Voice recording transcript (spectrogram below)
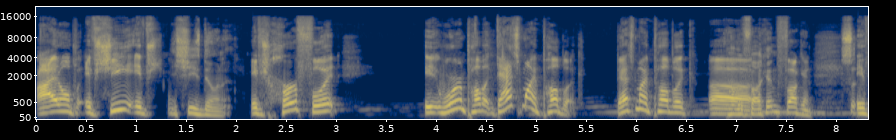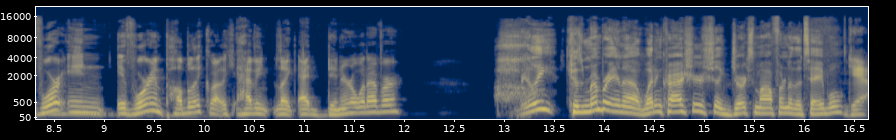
I don't. If she, if She's doing it. if her foot, it, we're in public. That's my public. That's my public. Uh, Public fucking? Fucking. So- if we're in, if we're in public, like having like at dinner or whatever. Really? Because remember in uh, Wedding Crashers, she like jerks him off under the table. Yeah.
